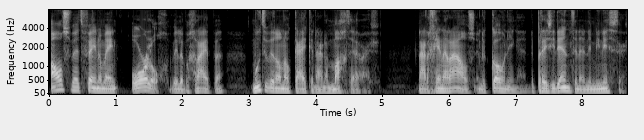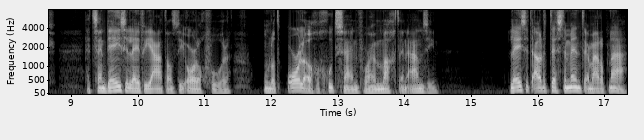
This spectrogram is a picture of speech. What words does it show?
Als we het fenomeen oorlog willen begrijpen, moeten we dan ook kijken naar de machthebbers. Naar de generaals en de koningen, de presidenten en de ministers. Het zijn deze leviatans die oorlog voeren, omdat oorlogen goed zijn voor hun macht en aanzien. Lees het Oude Testament er maar op na,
